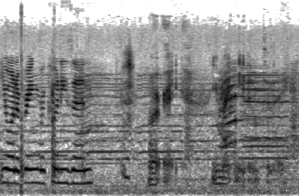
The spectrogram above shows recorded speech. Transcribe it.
You wanna bring Raccoonies in? All right, you might need him today.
